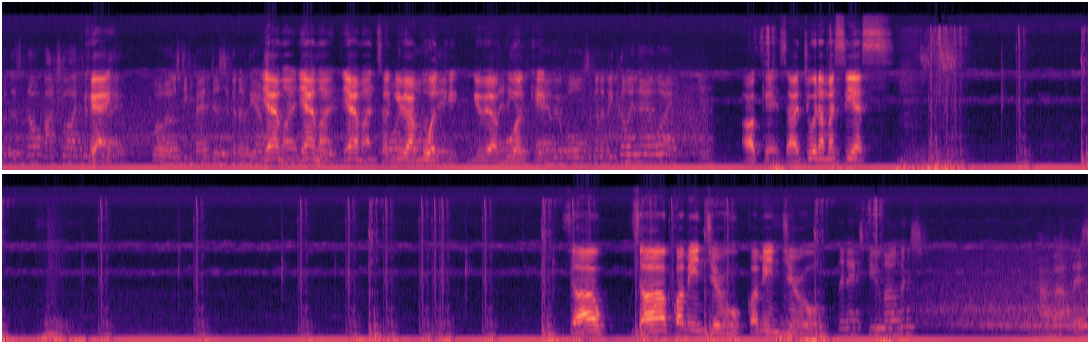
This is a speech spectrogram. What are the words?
but there's not much life in Okay. the game. Well, those defenders are going to be. Yeah man, yeah man, yeah man. So give you a goal kick. Give you a goal kick. Area balls are going to be coming their way. Okay, so So, so come in, Giroud. Come in, Giroud. The next few moments. How about this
